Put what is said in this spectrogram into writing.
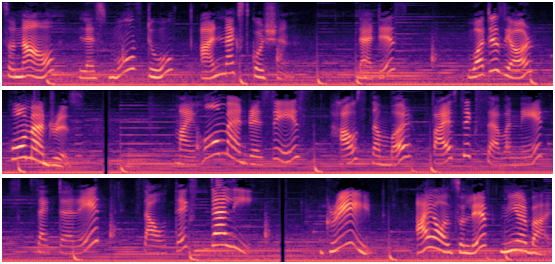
So now let's move to our next question. That is what is your home address? My home address is house number 5678 sector 8 South X Delhi. Great! I also live nearby.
